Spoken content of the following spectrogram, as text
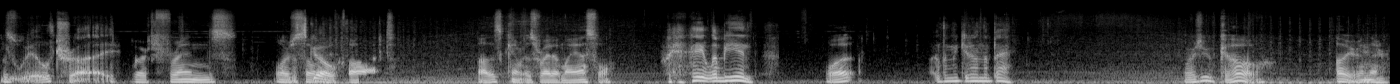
We will try. We're friends, or Let's so go. I thought. Oh, this camera's right up my asshole. Hey, let me in. What? Let me get on the back. Where'd you go? Oh, you're in there.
